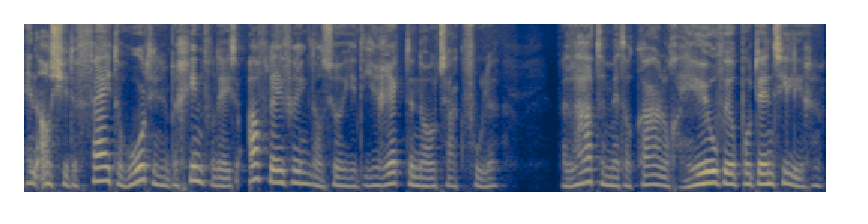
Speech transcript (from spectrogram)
En als je de feiten hoort in het begin van deze aflevering, dan zul je direct de noodzaak voelen. We laten met elkaar nog heel veel potentie liggen.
